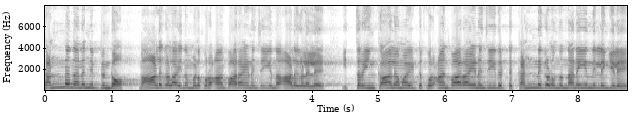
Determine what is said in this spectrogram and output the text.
കണ്ണ് നനഞ്ഞിട്ടുണ്ടോ? നാളുകളായി നമ്മൾ ഖുർആൻ പാരായണം ചെയ്യുന്ന ആളുകളല്ലേ? ഇത്രയും കാലമായിട്ട് ഖുർആൻ പാരായണം ചെയ്തിട്ട് കണ്ണുകളൊന്നും നനയുന്നില്ലെങ്കിൽ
